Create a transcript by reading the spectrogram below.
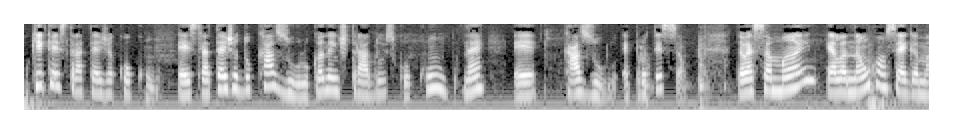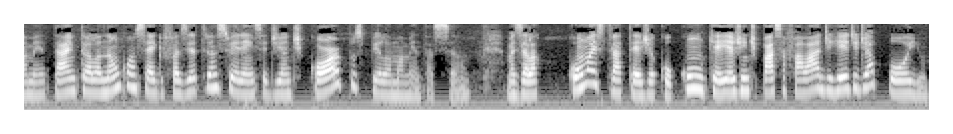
O que, que é a estratégia cocum? É a estratégia do casulo. Quando a gente traduz cocum, né, é casulo, é proteção. Então essa mãe, ela não consegue amamentar, então ela não consegue fazer a transferência de anticorpos pela amamentação, mas ela com a estratégia cocum, que aí a gente passa a falar de rede de apoio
